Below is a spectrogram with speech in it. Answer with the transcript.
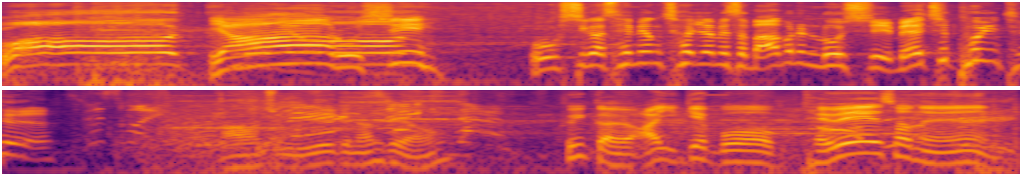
와. 야 그러면 로시. 옥시가 3명 처리하면서 마무리는 로시 매치 포인트. 아좀 유리긴 한데요. 그러니까요. 아 이게 뭐 대회에서는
